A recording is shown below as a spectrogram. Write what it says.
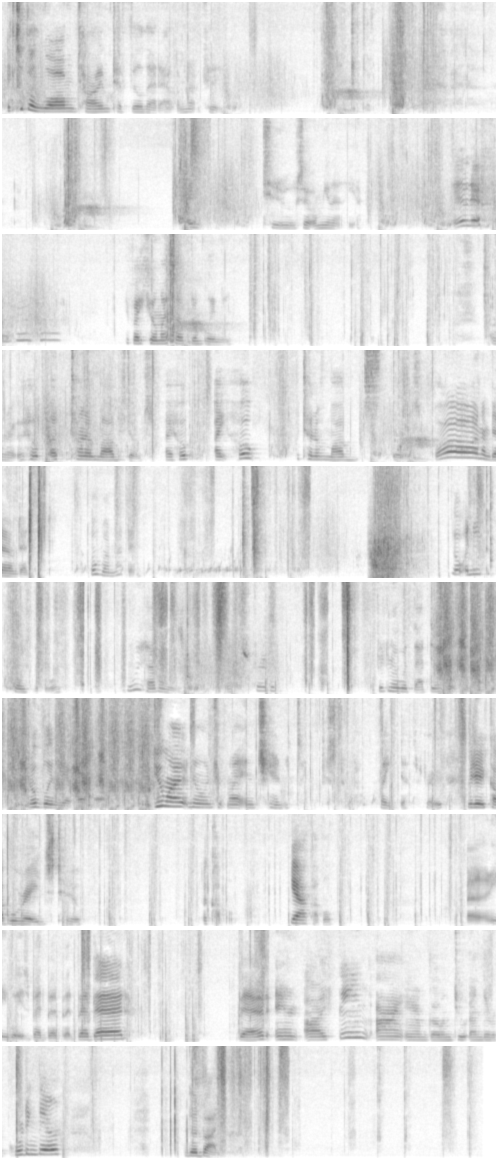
It took a long time to fill that out. I'm not kidding. And two, so I'm gonna, yeah. If I kill myself, don't blame me. Alright, I hope a ton of mobs don't. I hope, I hope a ton of mobs don't spawn. I'm dead, I'm dead. Oh, I'm not dead. No, I need to close the door. What do we have on these? Death Don't know what that did, don't blame me. I, I, do my no enchant my enchantment. Just like Depth Strider. We did a couple raids too. A couple. Yeah, a couple. Anyways, bed, bed, bed, bed, bed bed, and I think I am going to end the recording there. Goodbye.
